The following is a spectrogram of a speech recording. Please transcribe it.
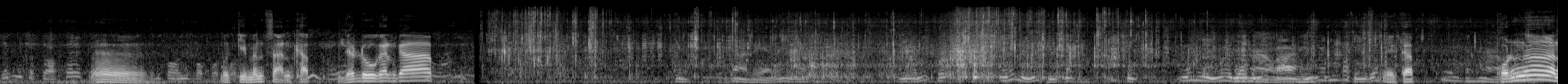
เก็บมีกระสอบเต้เออเมื่อกี้มันสั่นครับ เดี๋ยวดูกันครับ นี่ครับ ผลงาน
